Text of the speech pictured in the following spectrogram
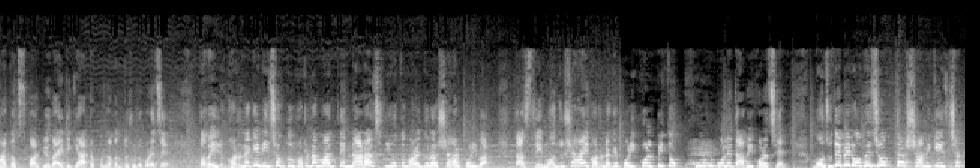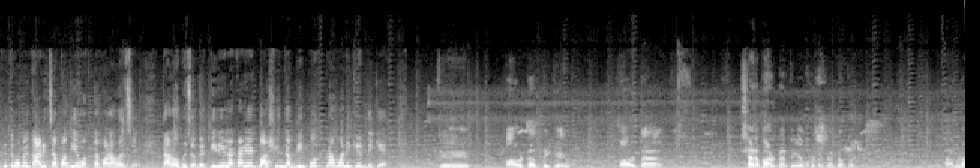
ঘাতক স্করপিও গাড়িটিকে আটক করে তদন্ত শুরু করেছে। তবে এই ঘটনাকে নিছক দুর্ঘটনা মানতে নারাজ নিহত নরেন্দ্রনাথ সাহার পরিবার। তার স্ত্রী মঞ্জু সাহা এই ঘটনাকে পরিকল্পিত খুন বলে দাবি করেছেন। মঞ্জু দেবের অভিযোগ, তার স্বামীকে ইচ্ছাকৃতভাবে গাড়ি চাপা দিয়ে হত্যা করা হয়েছে। তার অভিযোগের তীর এলাকার এক বাসিন্দা বিপদ প্রামাণিকের দিকে। যে বারোটার দিকে বারোটা, সাড়ে বারোটার দিকে ঘটনাটা ঘটে। তা আমরা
